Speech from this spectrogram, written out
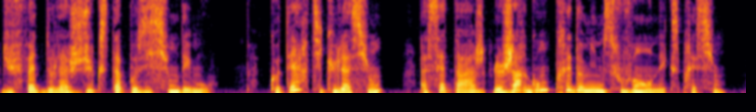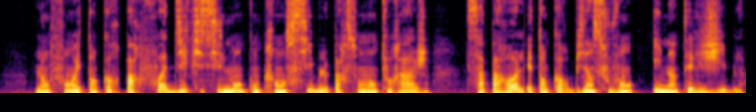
du fait de la juxtaposition des mots. Côté articulation, à cet âge, le jargon prédomine souvent en expression. L'enfant est encore parfois difficilement compréhensible par son entourage. Sa parole est encore bien souvent inintelligible.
